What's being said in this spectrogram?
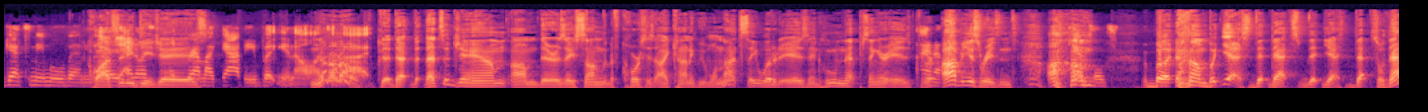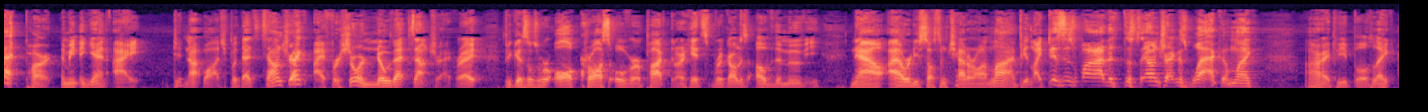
gets me moving. Quad I, City I DJs. like Grandma Gabby, but you know, No, no, no. that- that's a jam. Um, there is a song that, of course, is iconic. We will not say what it is and whom that singer is for obvious reasons. Um, but um, but yes, that, that's that. Yes, that. So that part. I mean, again, I did not watch, but that soundtrack, I for sure know that soundtrack, right? Because those were all crossover popular hits, regardless of the movie. Now, I already saw some chatter online, being like, "This is why the, the soundtrack is whack." I'm like. All right, people. Like,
